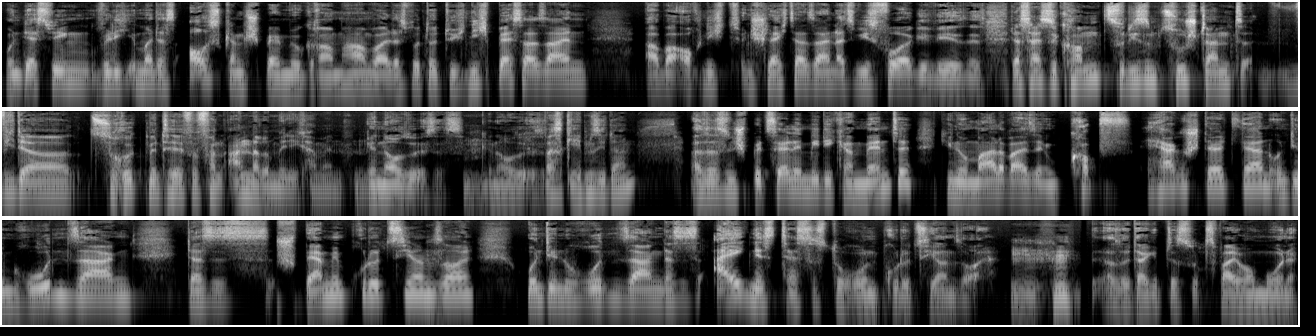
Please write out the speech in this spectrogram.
Und deswegen will ich immer das Ausgangsspermiogramm haben, weil das wird natürlich nicht besser sein, aber auch nicht schlechter sein, als wie es vorher gewesen ist. Das heißt, Sie kommen zu diesem Zustand wieder zurück mit Hilfe von anderen Medikamenten. Genauso ist es. Genauso ist es. Was geben Sie dann? Also das sind spezielle Medikamente, die normalerweise im Kopf hergestellt werden und dem Hoden sagen, dass es Spermien produzieren soll und den Hoden sagen, dass es eigenes Testosteron produzieren soll. Also da gibt es so zwei Hormone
